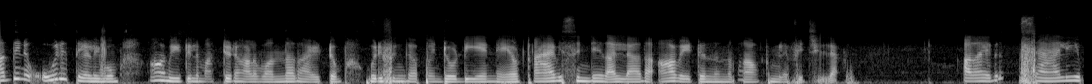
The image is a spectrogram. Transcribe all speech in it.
അതിന് ഒരു തെളിവും ആ വീട്ടിൽ മറ്റൊരാൾ വന്നതായിട്ടും ഒരു ഫിംഗർ പ്രിന്റോ ഡി എൻ എയോ ട്രാവിസിന്റേതല്ലാതെ ആ വീട്ടിൽ നിന്നും ആർക്കും ലഭിച്ചില്ല. അതായത് സാലിയും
